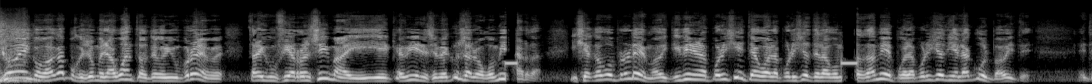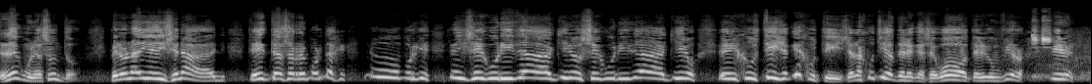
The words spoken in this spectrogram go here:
Yo vengo acá porque yo me la aguanto, no tengo ningún problema. Traigo un fierro encima y, el que viene se me cruza, lo hago mierda. Y se acabó el problema, ¿viste? Y viene la policía y te hago a la policía, te la hago mierda también, porque la policía tiene la culpa, ¿viste? ¿Entendés como un asunto? Pero nadie dice nada. Te, hace reportaje. No, porque la inseguridad, quiero seguridad, quiero eh, justicia. ¿Qué es justicia? La justicia tiene que ser vos, un fierro.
